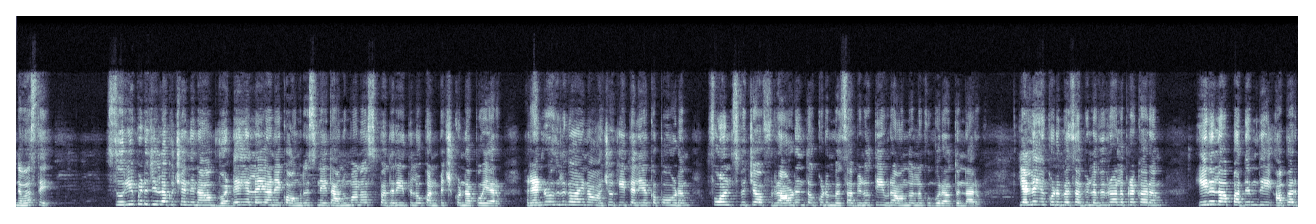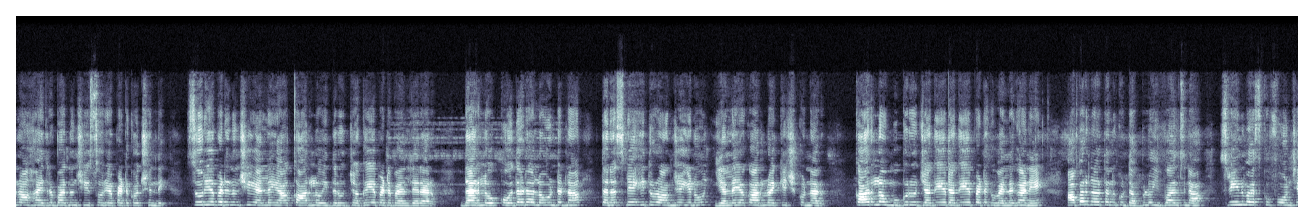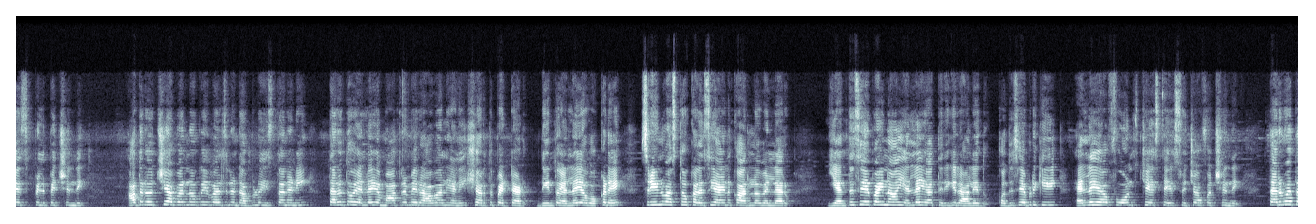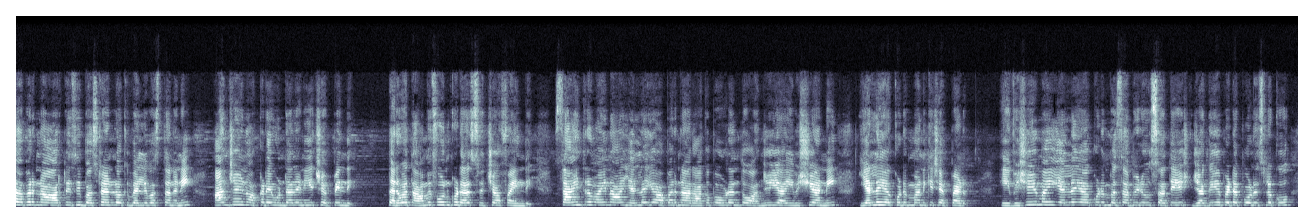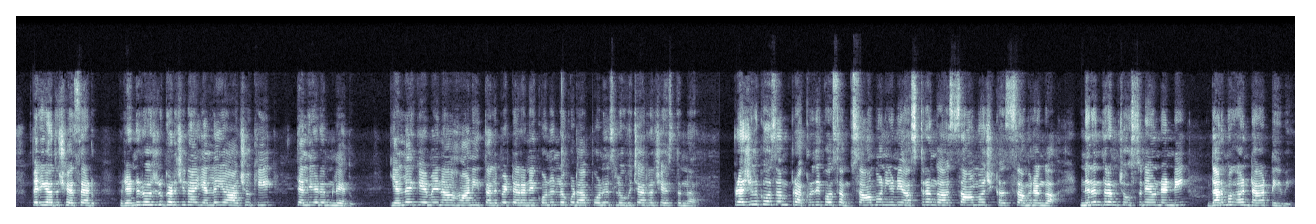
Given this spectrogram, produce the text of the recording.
నమస్తే. సూర్యాపేట జిల్లాకు చెందిన వడ్డే ఎల్లయ్య అనే కాంగ్రెస్ నేత అనుమానాస్పద రీతిలో కనిపించకుండా పోయారు. రెండు రోజులుగా ఆయన ఆచూకీ తెలియకపోవడం ఫోన్ స్విచ్ ఆఫ్ రావడంతో కుటుంబ సభ్యులు తీవ్ర ఆందోళనకు గురవుతున్నారు. ఎల్లయ్య కుటుంబ సభ్యుల వివరాల ప్రకారం ఈ నెల పద్దెనిమిది అపర్ణ హైదరాబాద్ నుంచి సూర్యాపేటకు వచ్చింది. సూర్యాపేట నుంచి ఎల్లయ్య కారులో ఇద్దరు జగ్గయ్యపేట బయలుదేరారు. దారిలో కోదాడలో ఉంటున్న తన స్నేహితుడు అంజయ్యను ఎల్లయ్య కారులో ఎక్కించుకున్నారు. కారులో ముగ్గురు జగయ్య జగయ్యపేటకు వెళ్ళగానే అపర్ణ తనకు డబ్బులు ఇవ్వాల్సిన శ్రీనివాస్కు ఫోన్ చేసి పిలిపించింది. అతడు వచ్చి అపర్ణకు ఇవ్వాల్సిన డబ్బులు ఇస్తానని తనతో ఎల్లయ్య మాత్రమే రావాలి అని షరతు పెట్టాడు. దీంతో ఎల్లయ్య ఒక్కడే శ్రీనివాస్తో కలిసి ఆయన కారులో వెళ్ళారు. ఎంతసేపు అయినా ఎల్లయ్య తిరిగి రాలేదు. కొద్దిసేపటికి ఎల్లయ్య ఫోన్ చేస్తే స్విచ్ ఆఫ్ వచ్చింది. తర్వాత అపర్ణ ఆర్టీసీ బస్టాండ్లోకి వెళ్ళి వస్తానని అంజయ్యను అక్కడే ఉండాలని చెప్పింది. తర్వాత ఆమె ఫోన్ కూడా స్విచ్ ఆఫ్ అయింది. సాయంత్రం అయినా ఎల్లయ్య అపర్ణ రాకపోవడంతో అంజయ్య ఈ విషయాన్ని ఎల్లయ్య కుటుంబానికి చెప్పాడు. ఈ విషయమై ఎల్లయ్య కుటుంబ సభ్యుడు సతీష్ జగ్గయ్యపేట పోలీసులకు ఫిర్యాదు చేశాడు. రెండు రోజులు గడిచిన ఎల్లయ్య ఆచూకీ తెలియడం లేదు. ఎల్లయ్యకి ఏమైనా హాని తలపెట్టారనే కోణంలో కూడా పోలీసులు విచారణ చేస్తున్నారు. ప్రజల కోసం ప్రకృతి కోసం సామాన్యుని అస్త్రంగా సామాజిక సమరంగా నిరంతరం చూస్తూనే ఉండండి. ధర్మగంట టీవీ.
